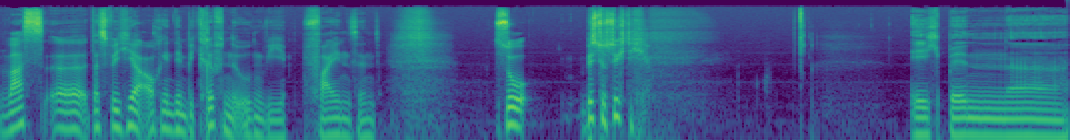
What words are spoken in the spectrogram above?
was, äh, dass wir hier auch in den Begriffen irgendwie fein sind. So, bist du süchtig? Ich bin äh,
